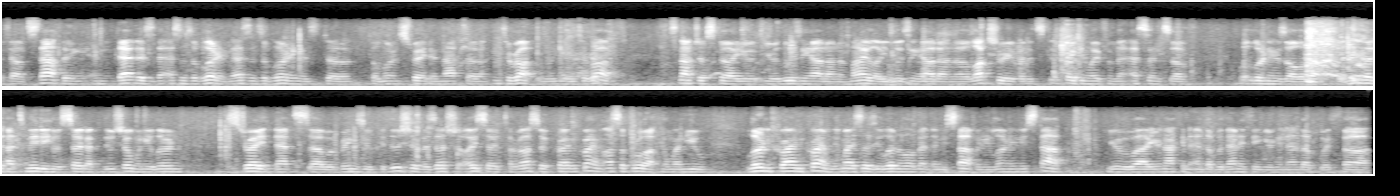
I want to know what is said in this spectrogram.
without stopping, and that is the essence of learning. The essence of learning is to, to learn straight and not to interrupt. When you interrupt, it's not just uh, you, you're losing out on a milo, you're losing out on a luxury, but it's taking away from the essence of what learning is all about. When you learn straight, that's uh, what brings you kedusha, tarasa, crime, crime, asap And when you learn crime, crime. The Gemara says you learn a little bit, then you stop. When you learn and you stop, you uh, you're not going to end up with anything. You're going to end up with uh,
